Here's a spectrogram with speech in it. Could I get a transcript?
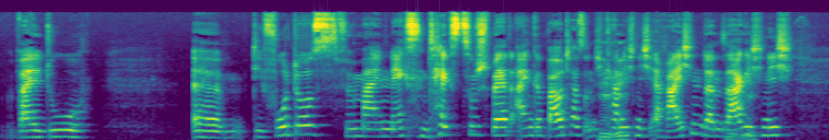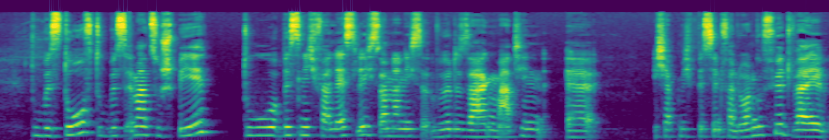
weil du ähm, die Fotos für meinen nächsten Text zu spät eingebaut hast und ich mhm. kann dich nicht erreichen, dann sage mhm. ich nicht, du bist doof, du bist immer zu spät, du bist nicht verlässlich, sondern ich würde sagen, Martin, äh, ich habe mich ein bisschen verloren gefühlt, weil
